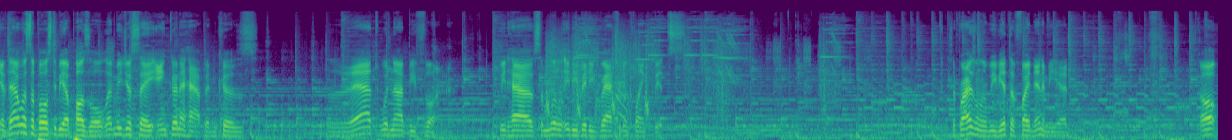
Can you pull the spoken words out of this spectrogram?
If that was supposed to be a puzzle, let me just say ain't gonna happen, because that would not be fun. We'd have some little itty bitty Ratchet and Clank bits. Surprisingly, we've yet to fight an enemy yet. Oh,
